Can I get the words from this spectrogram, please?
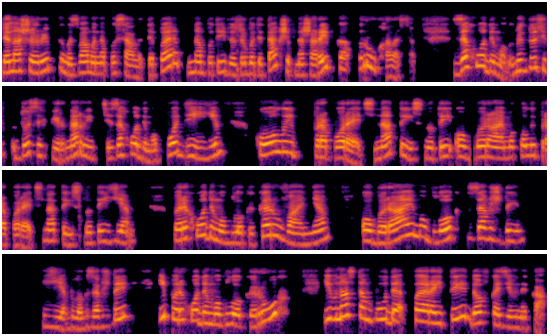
для нашої рибки ми з вами написали. Тепер нам потрібно зробити так, щоб наша рибка рухалася. Заходимо, ми до сих, до сих пір на рибці, заходимо події, коли прапорець натиснутий, обираємо, коли прапорець натиснутий є. Переходимо в блоки керування, обираємо блок завжди. Є блок завжди, і переходимо блоки рух, і в нас там буде перейти до вказівника.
